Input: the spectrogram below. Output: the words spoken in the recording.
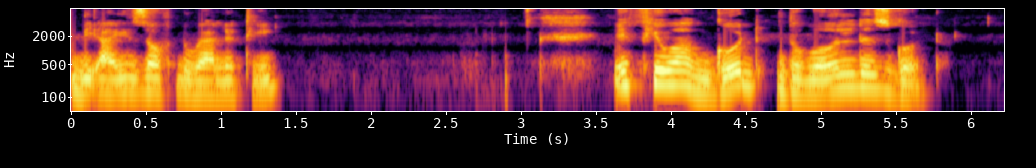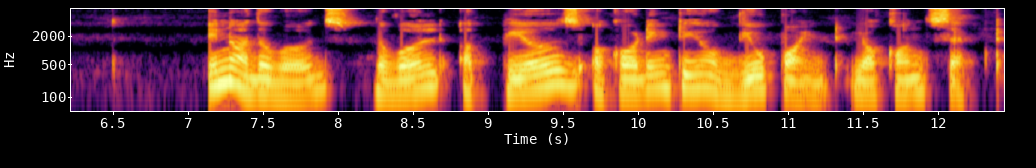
the eyes of duality. If you are good, the world is good. In other words, the world appears according to your viewpoint, your concept.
